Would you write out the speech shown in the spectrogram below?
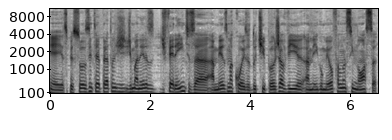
É, e as pessoas interpretam de, de maneiras diferentes a, a mesma coisa. Do tipo, eu já vi amigo meu falando assim: nossa,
